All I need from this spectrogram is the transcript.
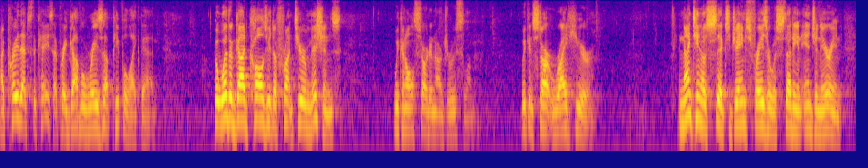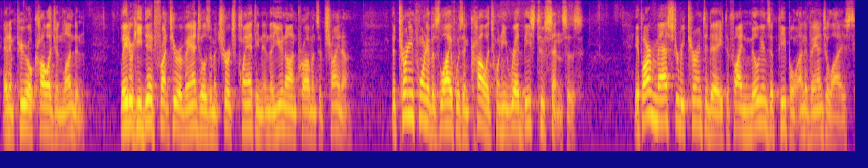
I pray that's the case. I pray God will raise up people like that. But whether God calls you to frontier missions, we can all start in our Jerusalem. We can start right here. In 1906, James Fraser was studying engineering at Imperial College in London. Later, he did frontier evangelism and church planting in the Yunnan province of China. The turning point of his life was in college when he read these two sentences If our master returned today to find millions of people unevangelized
